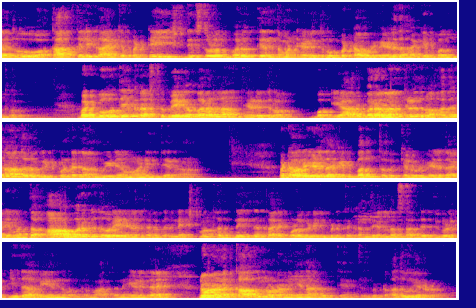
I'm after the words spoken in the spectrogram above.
ಯಾವುದು ತಾತ್ಕಾಲಿಕ ಆಯ್ಕೆ ಪಟ್ಟಿ ಇಷ್ಟು ದಿವಸದೊಳಗೆ ಬರುತ್ತೆ ಅಂತ ಮಟ್ಟ ಹೇಳಿದ್ರು. ಬಟ್ ಅವ್ರು ಹೇಳಿದ ಹಾಗೆ ಬಂತು ಬಟ್ ಬಹುತೇಕರು ಅಷ್ಟು ಬೇಗ ಬರಲ್ಲ ಅಂತ ಹೇಳಿದ್ರು. ಯಾರು ಬರಲ್ಲ ಅಂತ ಹೇಳಿದ್ರು, ಅದನ್ನ ಆಧಾರವಾಗಿ ಇಟ್ಕೊಂಡೆ ನಾನು ವಿಡಿಯೋ ಮಾಡಿದ್ದೆ ನಾನು. ಬಟ್ ಅವ್ರು ಹೇಳಿದಾಗೆ ಬಂತದು. ಕೆಲವರು ಹೇಳಿದಾಗೆ. ಮತ್ತು ಆ ವರ್ಗದವರು ಏನು ಹೇಳ್ತಾರೆ ಅಂದ್ರೆ ನೆಕ್ಸ್ಟ್ ಮಂತ್ ಹದಿನೈದನೇ ತಾರೀಕು ಒಳಗಡೆ ಬಿಡ್ತಕ್ಕಂಥ ಎಲ್ಲ ಸಾಧ್ಯತೆಗಳು ಇದಾವೆ ಎನ್ನುವಂಥ ಮಾತನ್ನು ಹೇಳಿದ್ದಾರೆ. ನೋಡೋಣ, ಕಾದು ನೋಡೋಣ ಏನಾಗುತ್ತೆ ಅಂತ ಹೇಳ್ಬಿಟ್ಟು ಅದು ಎರಡು.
